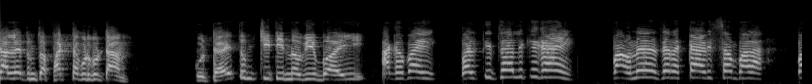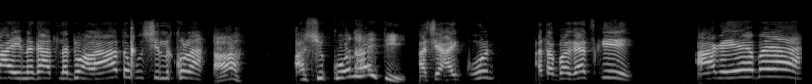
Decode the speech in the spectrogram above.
मुरगुटाम कुठं आहे तुमची ती नवी बाई? अगं बाई बलतीच झाली की काय? पाहुणं जरा काळी सांभाळा. बाईनं घातला डोळा तर उशील खुळा. आ अशी कोण आहे ती? अशी ऐकून? आता बघाच की. अग ये बया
